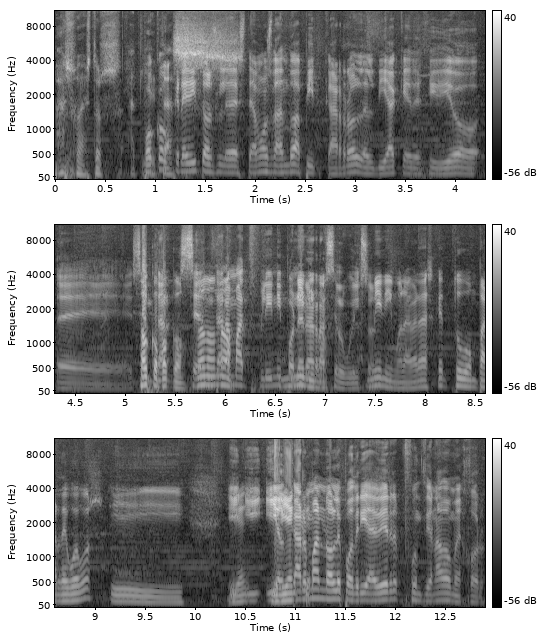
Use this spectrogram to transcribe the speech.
paso a estos atletas. Poco créditos le estamos dando a Pete Carroll el día que decidió eh, Poco, sentar- poco. No, sentar no, no. a Matt Flynn y poner Mínimo, a Russell Wilson. Mínimo, la verdad es que tuvo un par de huevos y. Y, bien- y- y y el que- karma no le podría haber funcionado mejor.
